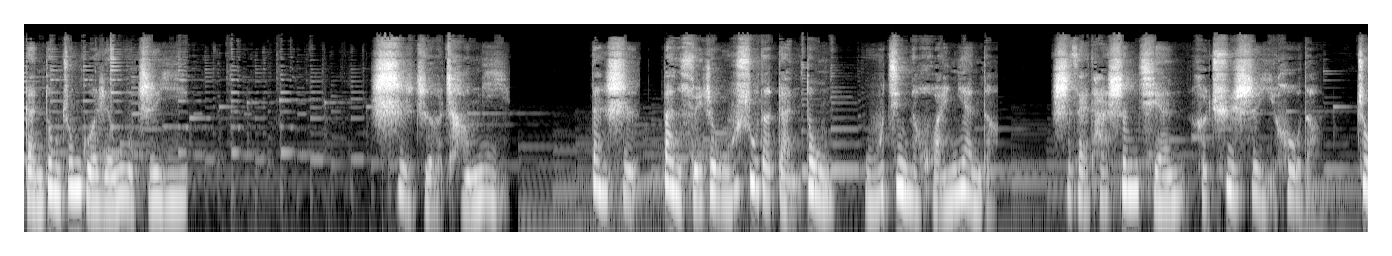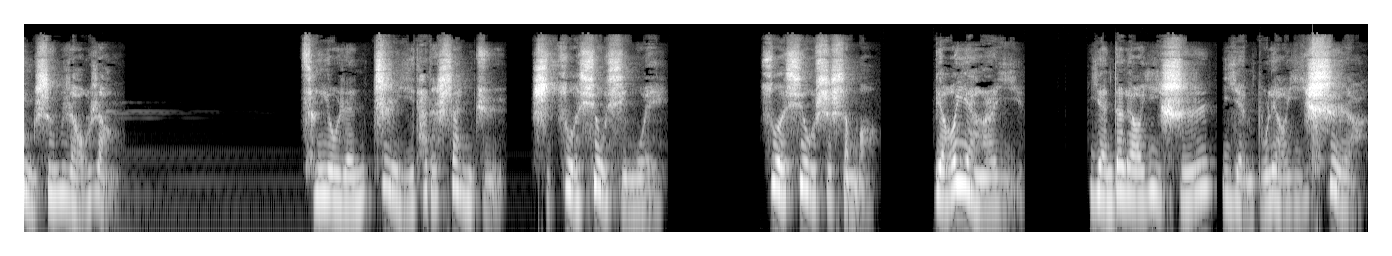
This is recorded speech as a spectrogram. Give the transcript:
感动中国人物之一。逝者长矣，但是伴随着无数的感动、无尽的怀念的，是在他生前和去世以后的众生扰攘。曾有人质疑他的善举是作秀行为。作秀是什么？表演而已，演得了一时，演不了一世啊。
